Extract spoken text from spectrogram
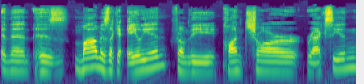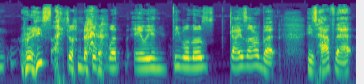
and then his mom is like an alien from the Contraraxian race. I don't know what alien people those guys are, but he's half that.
